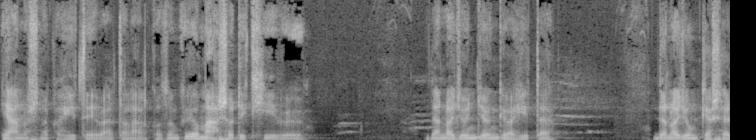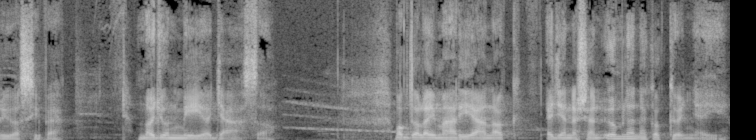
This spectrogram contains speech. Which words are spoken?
Jánosnak a hitével találkozunk. Ő a második hívő. De nagyon gyönge a hite, de nagyon keserű a szíve, nagyon mély a gyásza. Magdalai Máriának egyenesen ömlenek a könnyei.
